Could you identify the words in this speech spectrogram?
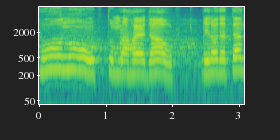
কুনু, তোমরা হয়ে যাও কিরাদাতান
